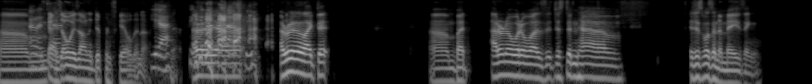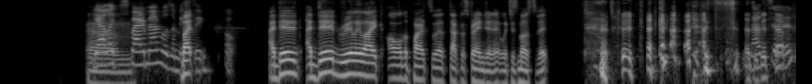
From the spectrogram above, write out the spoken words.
Um, This guy's always on a different scale than us. Yeah. Oh, yeah. Match me. I really liked it. Um, but I don't know what it was. It just didn't have. It just wasn't amazing. yeah, like Um, Spider Man was but- amazing. oh, I did. I did really like all the parts with Doctor Strange in it, which is most of it. That's good. It's- That's a good step.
